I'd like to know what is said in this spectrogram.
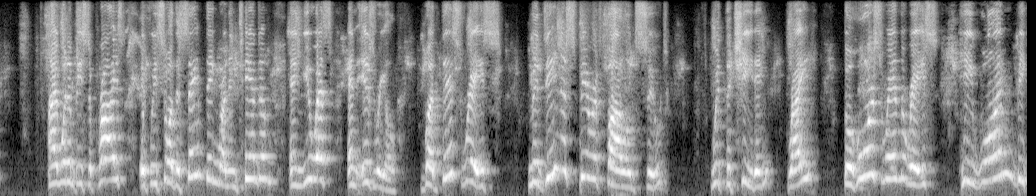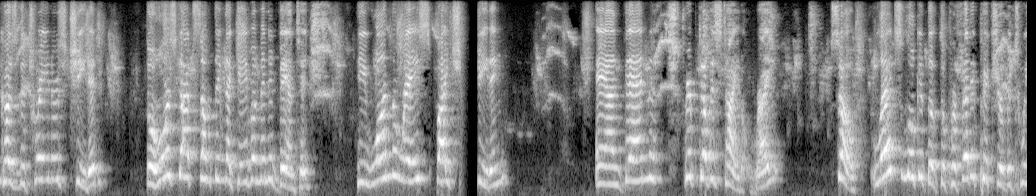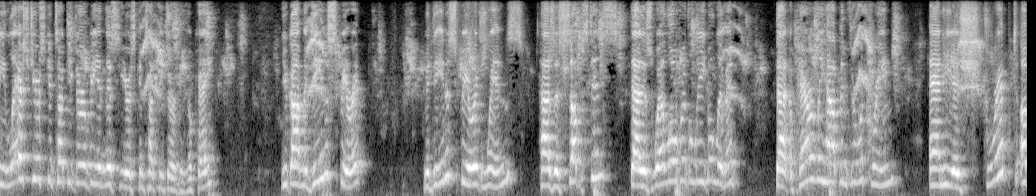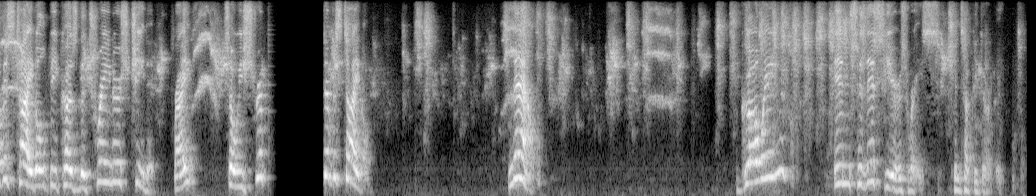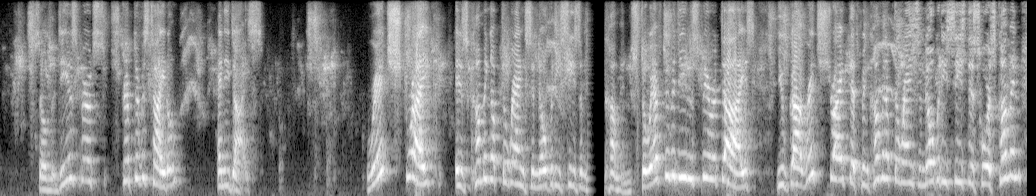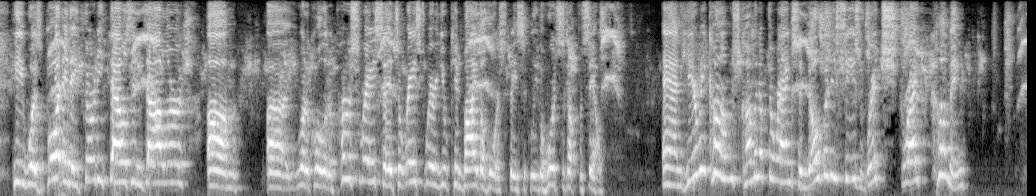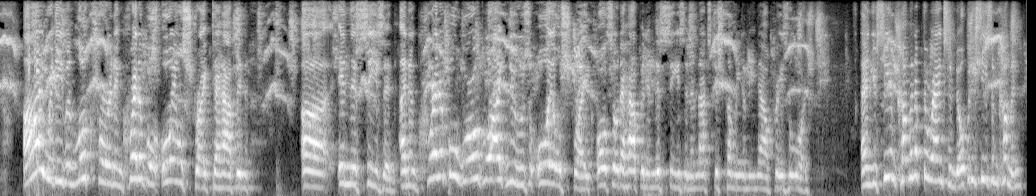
I wouldn't be surprised if we saw the same thing run in tandem in U.S. and Israel. But this race, Medina Spirit followed suit with the cheating, right? The horse ran the race. He won because the trainers cheated. The horse got something that gave him an advantage. He won the race by cheating and then stripped of his title, right? So let's look at the, the prophetic picture between last year's Kentucky Derby and this year's Kentucky Derby, okay? You got Medina Spirit. Medina Spirit wins, has a substance that is well over the legal limit that apparently happened through a cream and he is stripped of his title because the trainers cheated, right? So he's stripped of his title. Now, going into this year's race, Kentucky Derby. So Medina Spirit's stripped of his title and he dies. Rich Strike is coming up the ranks and nobody sees him coming. So after Medina Spirit dies, you've got Rich Strike that's been coming up the ranks and nobody sees this horse coming. He was bought in a $30,000 um uh you want to call it a purse race. It's a race where you can buy the horse basically. The horse is up for sale. And here he comes coming up the ranks and nobody sees Rich Strike coming. I would even look for an incredible oil strike to happen uh, in this season. An incredible worldwide news oil strike also to happen in this season, and that's just coming to me now. Praise the Lord. And you see him coming up the ranks, and nobody sees him coming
